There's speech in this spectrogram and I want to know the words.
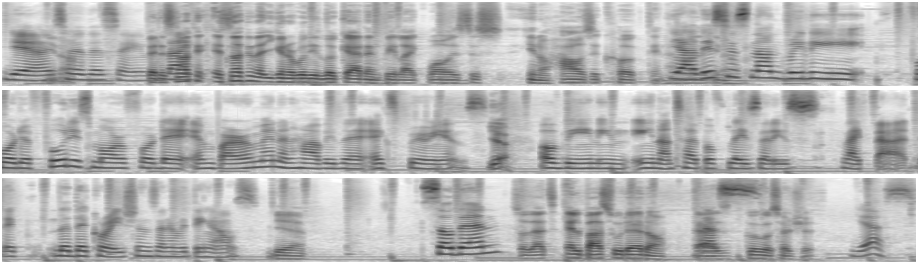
Yeah, I say the same. But it's Like- nothing. It's nothing that you're gonna really look at and be like, well, is this, you know, how is it cooked and yeah how, this you know. is not really for the food it's more for the environment and having the experience Yeah. of being in, in a type of place that is like that the, the decorations and everything else Yeah. so then So that's El Basurero, guys. Google search it. Yes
